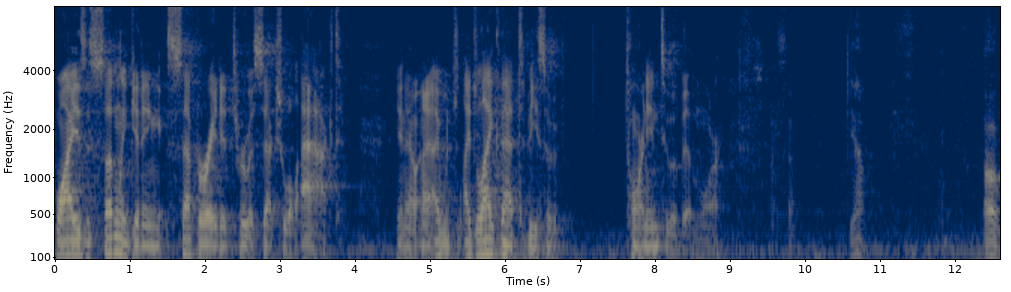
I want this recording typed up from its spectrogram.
why is this suddenly getting separated through a sexual act? You know, and I, I would, I'd like that to be sort of torn into a bit more. So. Yeah. Oh,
